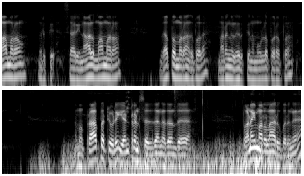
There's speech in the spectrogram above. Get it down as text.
மாமரம் இருக்குது சாரி நாலு மாமரம் வேப்ப மரம் அது போல் மரங்கள் இருக்குது நம்ம உள்ளே போகிறப்போ நம்ம ப்ராப்பர்ட்டியோட என்ட்ரன்ஸ் அதுதாங்க. அது அந்த பனை மரம்லாம் இருக்குது பாருங்கள்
